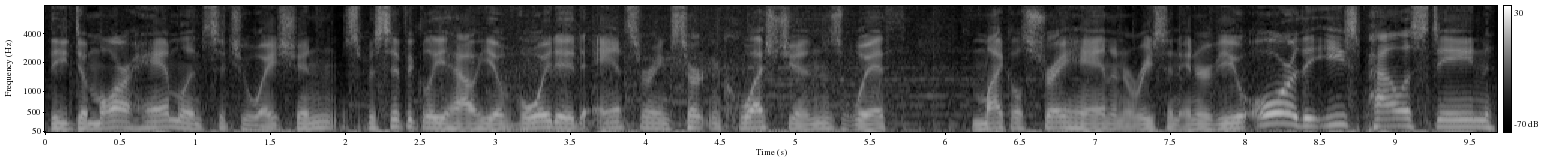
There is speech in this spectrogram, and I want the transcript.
the Damar Hamlin situation, specifically how he avoided answering certain questions with Michael Strahan in a recent interview, or the East Palestine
